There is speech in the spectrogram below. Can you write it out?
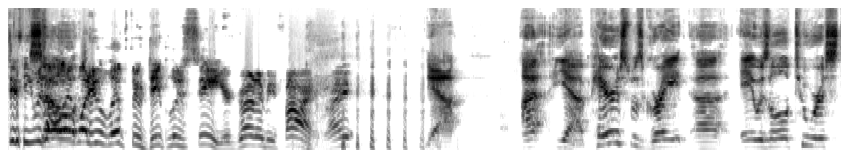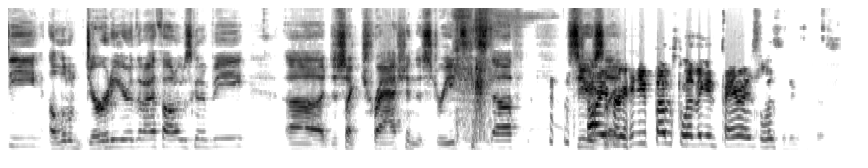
Dude, he was So- the only one who lived through Deep Blue Sea. You're going to be fine, right? Yeah. I, yeah, Paris was great. Uh, it was a little touristy, a little dirtier than I thought it was going to be. Uh, just like trash in the streets and stuff. Seriously. Sorry for any folks living in Paris listening to this.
